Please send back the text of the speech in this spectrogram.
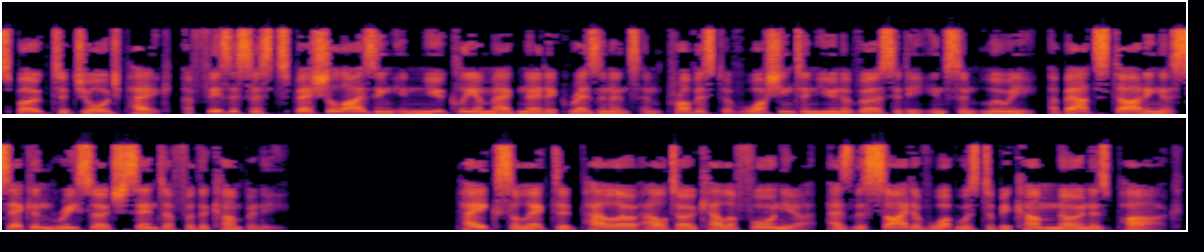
spoke to George Pake, a physicist specializing in nuclear magnetic resonance and provost of Washington University in St. Louis, about starting a second research center for the company. Pake selected Palo Alto, California, as the site of what was to become known as PARC.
